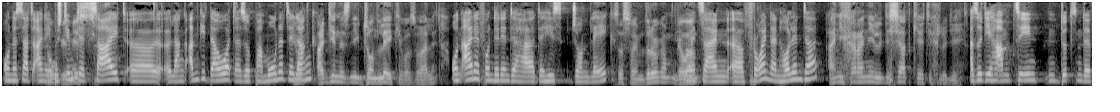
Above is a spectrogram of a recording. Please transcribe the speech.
Und es hat eine Долгие bestimmte Месяцы. Zeit äh, lang angedauert, also ein paar Monate И lang. вот один из них, Джон Лейк его звали, Und einer von denen, der, der hieß John Lake, со своим другом, mit голландцем, seinem äh, Freund, ein Holländer. они хоронили десятки этих людей. Also die haben zehn Dutzende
